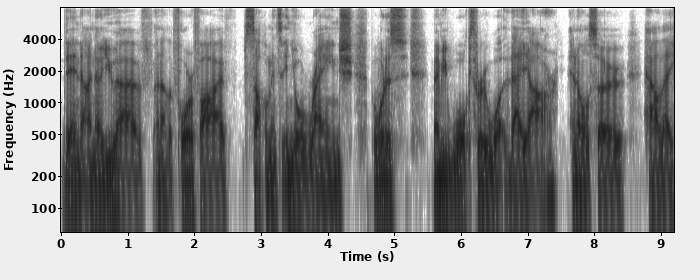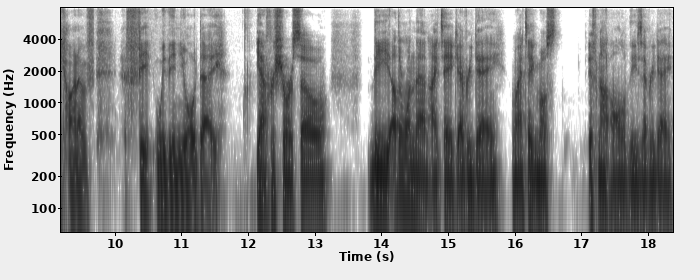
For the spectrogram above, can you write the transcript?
then I know you have another four or five supplements in your range. But what is maybe walk through what they are and also how they kind of fit within your day. Yeah, for sure. So the other one that I take every day, well, I take most, if not all of these every day,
